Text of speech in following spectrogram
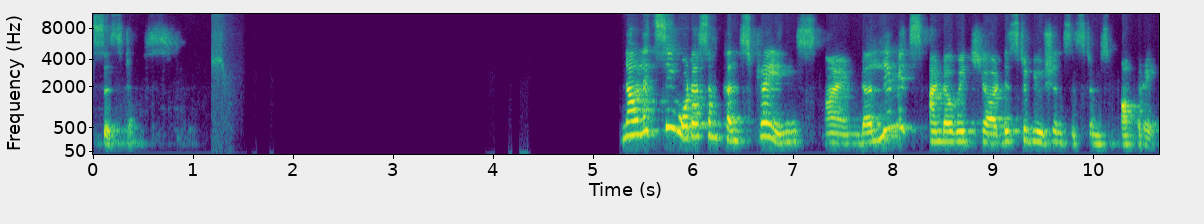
systems. Now let's see what are some constraints and uh, limits under which uh, distribution systems operate.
